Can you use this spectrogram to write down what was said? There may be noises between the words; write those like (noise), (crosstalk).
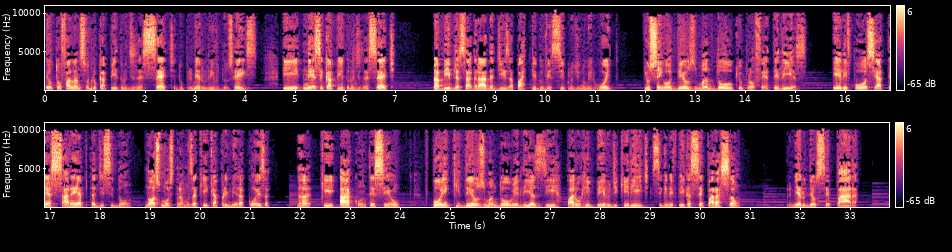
Eu estou falando sobre o capítulo 17 do primeiro livro dos Reis, e nesse capítulo 17, a Bíblia Sagrada diz, a partir do versículo de número 8, que o Senhor Deus mandou que o profeta Elias ele fosse até Sarepta de Sidom. Nós mostramos aqui que a primeira coisa né, que aconteceu foi que Deus mandou Elias ir para o ribeiro de Querite, que significa separação. Primeiro Deus separa,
